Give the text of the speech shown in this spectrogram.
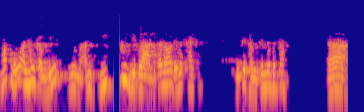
Mất ngủ anh không cần biết, nhưng mà anh chỉ cứ việc làm cái đó để nó khai thông. Những cái thần kinh ở bên trong. À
